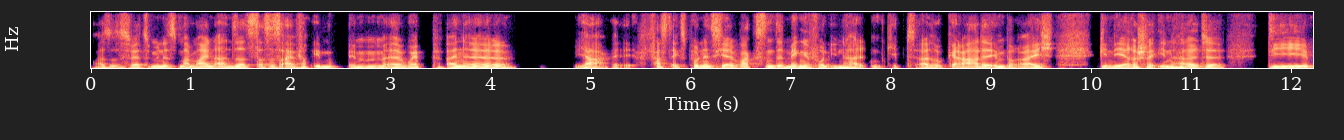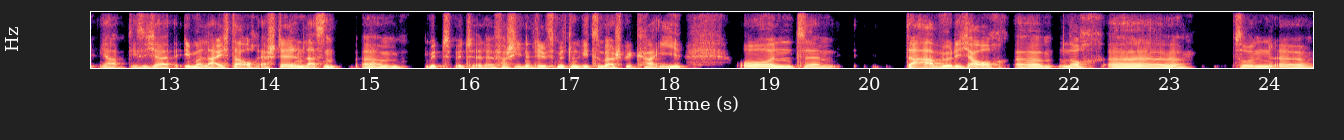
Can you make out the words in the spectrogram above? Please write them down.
also das wäre zumindest mal mein Ansatz, dass es einfach im, im äh, Web eine ja, fast exponentiell wachsende Menge von Inhalten gibt. Also gerade im Bereich generischer Inhalte die ja, die sich ja immer leichter auch erstellen lassen ähm, mit mit äh, verschiedenen Hilfsmitteln wie zum Beispiel KI. Und ähm, da würde ich auch ähm, noch äh, so ein äh,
